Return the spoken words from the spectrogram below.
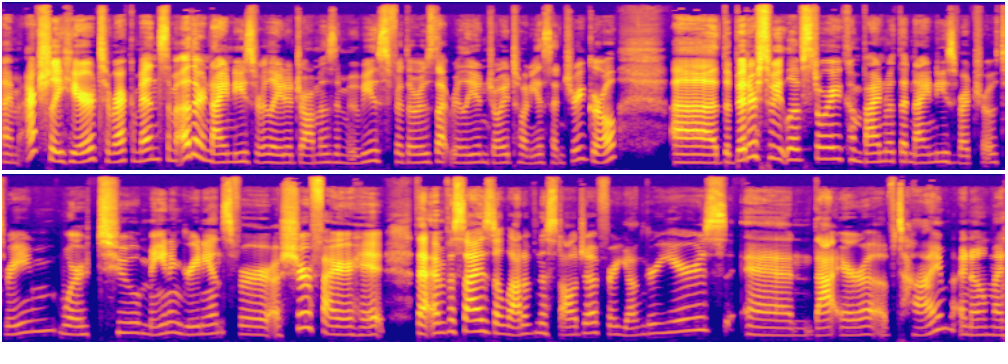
I'm actually here to recommend some other 90s related dramas and movies for those that really enjoyed 20th Century Girl. Uh, the bittersweet love story combined with the 90s retro theme were two main ingredients for a surefire hit that emphasized a lot of nostalgia for younger years and that era of time. I know my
